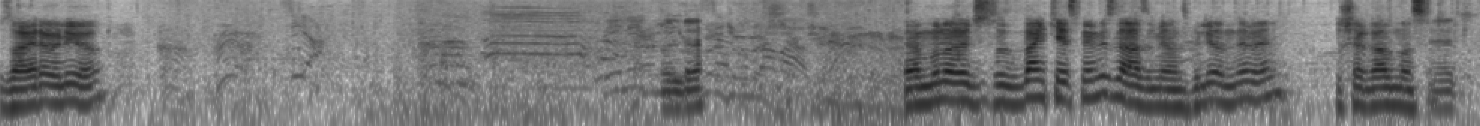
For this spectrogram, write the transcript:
Zayra ölüyor. Öldü. Ben bunu acısızdan kesmemiz lazım yalnız biliyorsun değil mi? Dışa kalmasın. Evet.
